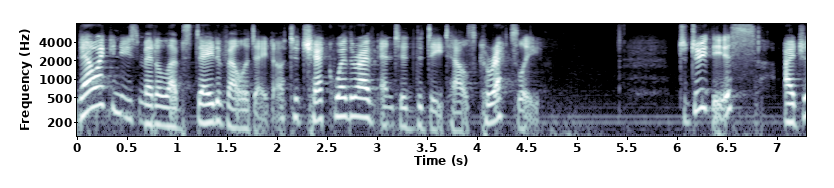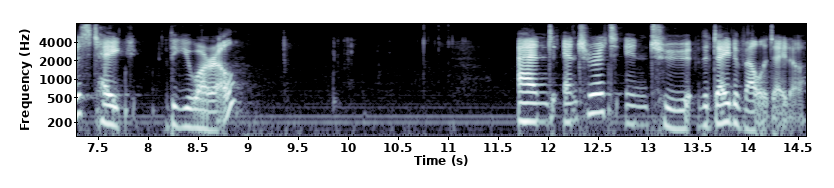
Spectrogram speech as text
Now I can use MetaLab's data validator to check whether I've entered the details correctly. To do this, I just take the URL and enter it into the data validator.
